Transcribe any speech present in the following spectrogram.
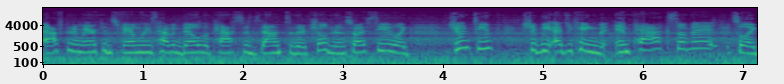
African Americans families haven't been able to pass this down to their children. So I see like Juneteenth should be educating the impacts of it. So, like,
